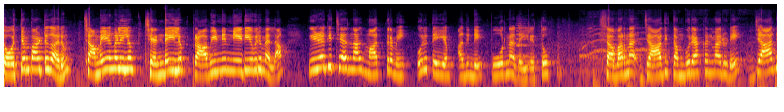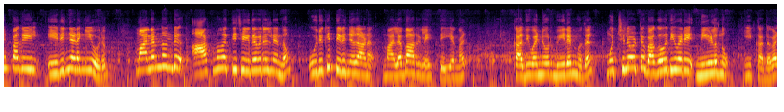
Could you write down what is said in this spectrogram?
തോറ്റംപാട്ടുകാരും ചമയങ്ങളിലും ചെണ്ടയിലും പ്രാവീണ്യം നേടിയവരുമെല്ലാം ഇഴകിച്ചേർന്നാൽ മാത്രമേ ഒരു തെയ്യം അതിന്റെ പൂർണതയിലെത്തൂ. സവർണ ജാതി തമ്പുരാക്കന്മാരുടെ ജാതിപ്പകയിൽ എരിഞ്ഞടങ്ങിയോരും മനം നൊന്ത് ആത്മഹത്യ ചെയ്തവരിൽ നിന്നും ഉരുകിത്തിരിഞ്ഞതാണ് മലബാറിലെ തെയ്യങ്ങൾ. കതിവന്നൂർ വീരൻ മുതൽ മുച്ചിലോട്ട് ഭഗവതി വരെ നീളുന്നു ഈ കഥകൾ.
